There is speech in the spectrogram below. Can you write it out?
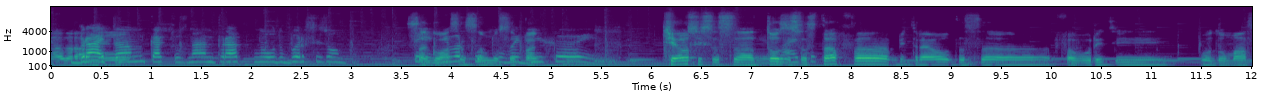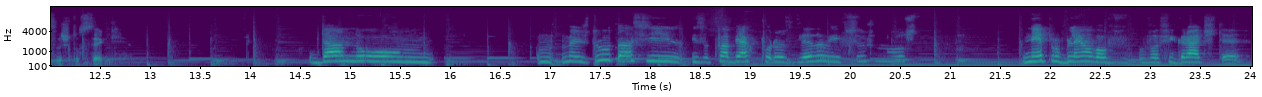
да, да, Брайтън, както знаем, правят много добър сезон. Съгласен съм, но все пак и... Челси с а, този състав а, би трябвало да са фаворити у дома срещу всеки. Да, но между другото аз и, и затова бях поразгледал и всъщност не е проблема в, в играчите.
